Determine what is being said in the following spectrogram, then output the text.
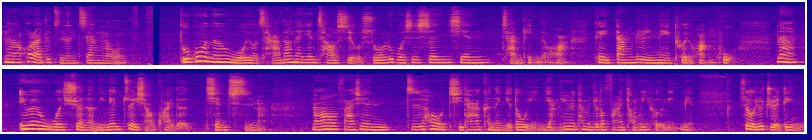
那后来就只能这样喽。不过呢，我有查到那间超市有说，如果是生鲜产品的话，可以当日内退换货。那因为我选了里面最小块的先吃嘛，然后发现之后其他可能也都一样，因为他们就都放在同一盒里面，所以我就决定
